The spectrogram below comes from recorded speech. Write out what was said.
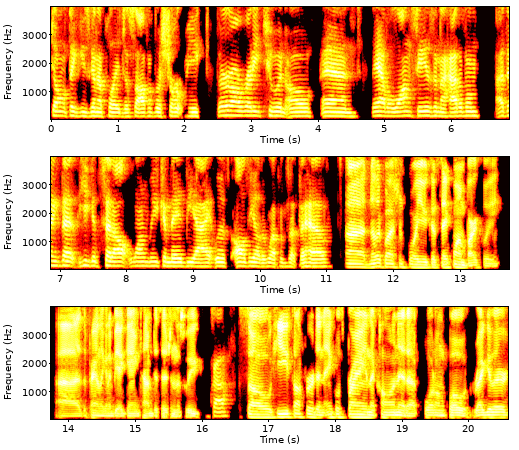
don't think he's gonna play just off of a short week. They're already two and zero, and they have a long season ahead of them. I think that he could sit out one week and they'd be all right with all the other weapons that they have. Uh, another question for you because Saquon Barkley uh, is apparently going to be a game time decision this week. Okay. So he suffered an ankle sprain. They're calling it a quote unquote regular,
